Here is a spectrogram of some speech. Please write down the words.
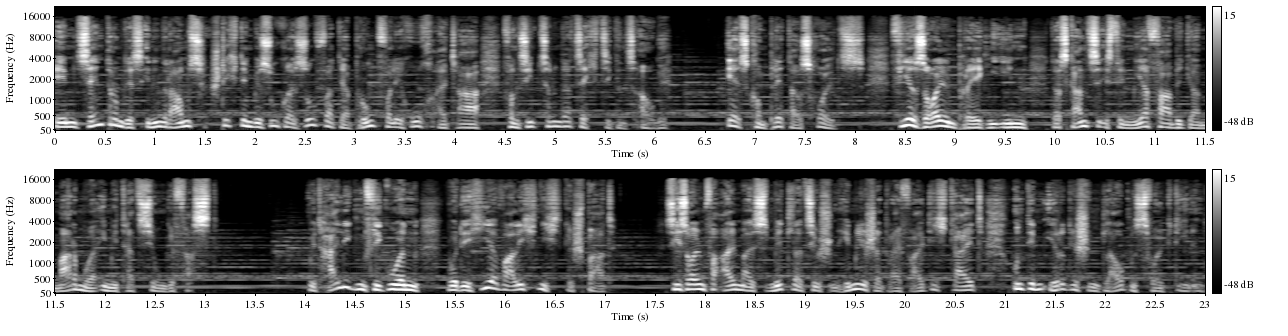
Im Zentrum des Innenraums sticht dem Besucher sofort der prunkvolle Hochaltar von 1760 ins Auge. Er ist komplett aus Holz. Vier Säulen prägen ihn. Das Ganze ist in mehrfarbiger Marmorimitation gefasst. Mit heiligen Figuren wurde hier wahrlich nicht gespart. Sie sollen vor allem als Mittler zwischen himmlischer Dreifaltigkeit und dem irdischen Glaubensvolk dienen.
